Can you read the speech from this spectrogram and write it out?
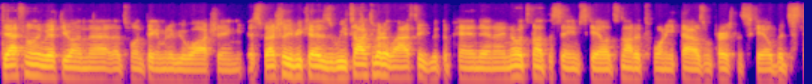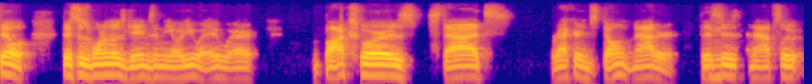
definitely with you on that. That's one thing I'm going to be watching, especially because we talked about it last week with the Panda, and I know it's not the same scale. It's not a 20,000 person scale, but still, this is one of those games in the OUA where box scores, stats, records don't matter. This mm-hmm. is an absolute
